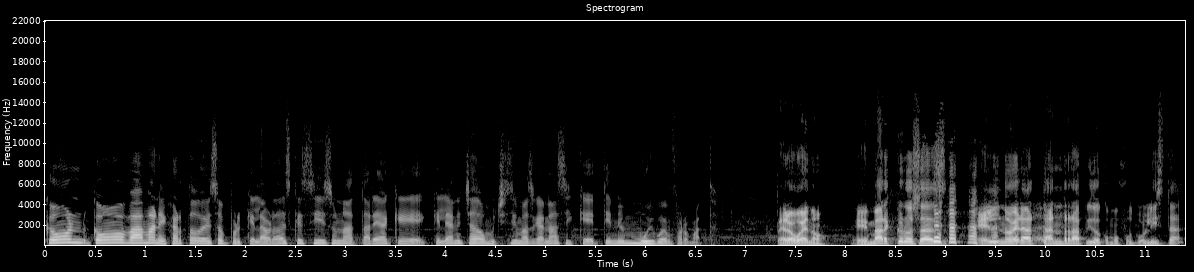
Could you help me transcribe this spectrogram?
¿Cómo, ¿Cómo va a manejar todo eso? Porque la verdad es que sí es una tarea que, que le han echado muchísimas ganas y que tiene muy buen formato. Pero bueno, eh, Marc Rosas, él no era tan rápido como futbolista.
